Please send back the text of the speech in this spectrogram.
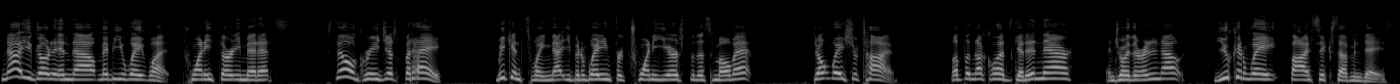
now you go to in and out. Maybe you wait, what, 20, 30 minutes? Still egregious, but hey, we can swing that. You've been waiting for 20 years for this moment. Don't waste your time. Let the knuckleheads get in there, enjoy their in and out. You can wait five, six, seven days.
